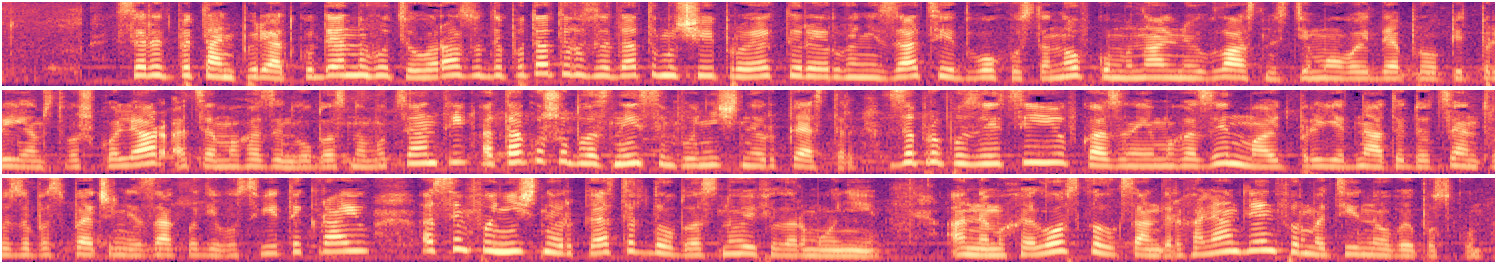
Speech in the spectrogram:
Серед питань порядку денного цього разу депутати розглядатимуть ще й проекти реорганізації двох установ комунальної власності. Мова йде про підприємство Школяр, а це магазин в обласному центрі, а також обласний симфонічний оркестр. За пропозицією, вказаний магазин мають приєднати до центру забезпечення закладів освіти краю, а симфонічний оркестр до обласної філармонії. Анна Михайловська, Олександр Галян для інформаційного випуску.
